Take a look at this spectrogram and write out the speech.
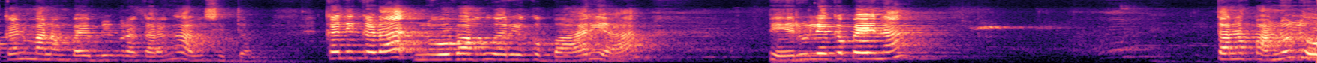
కానీ మనం బైబిల్ ప్రకారంగా ఆలోచిద్దాం. కానీ ఇక్కడ నోవాహు గారి యొక్క భార్య పేరు లేకపోయినా తన పనులు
